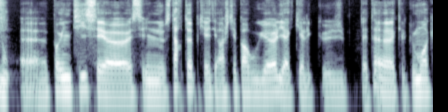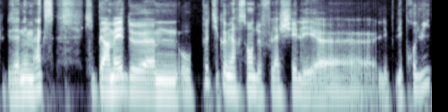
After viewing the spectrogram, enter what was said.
Non. Pointy, c'est, c'est une start-up qui a été rachetée par Google il y a quelques, peut-être quelques mois, quelques années max, qui permet de, aux petits commerçants de flasher les, les, produits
